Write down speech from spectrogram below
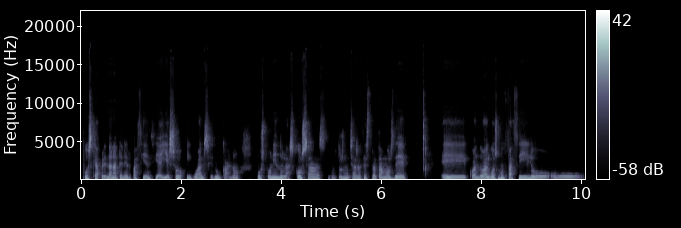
pues que aprendan a tener paciencia y eso igual se educa, ¿no? Posponiendo las cosas. Nosotros muchas veces tratamos de, eh, cuando algo es muy fácil o,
